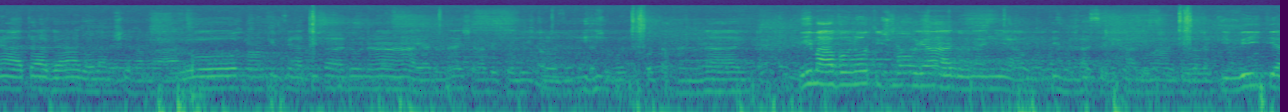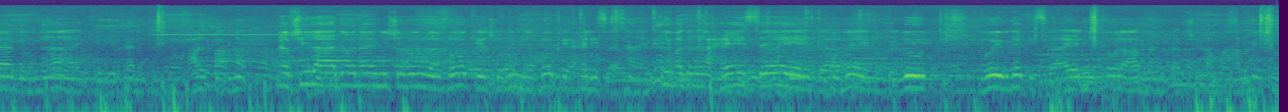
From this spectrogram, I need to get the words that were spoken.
מעתה ועד עולם שיר המעלות, מעמקים קראתיך אדוני, אדוני שרה בקולי, תשובו את כל תחנוני. אם העוונות תשמור יה אדוני מי יעמותי מנסה לך למען תברך. קיוויתי אדוני, קיוויתני תשמור חלפי. נפשי לאדוני משומרים לבוקר, שומרים לבוקר, החל ישראל. אם אדוני החסד והרבה עם עדות, והוא יבדק ישראל מכל נפשי למעלות תשמור.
